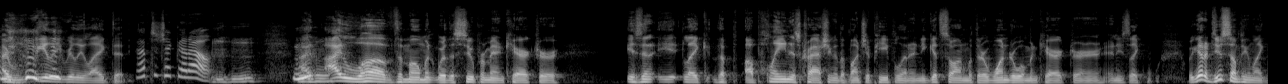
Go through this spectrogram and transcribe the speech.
I hmm. really really liked it. I have to check that out. Mm-hmm. I, mm-hmm. I love the moment where the Superman character isn't it- like the a plane is crashing with a bunch of people in it, and he gets on with their Wonder Woman character, and he's like, "We got to do something." Like,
